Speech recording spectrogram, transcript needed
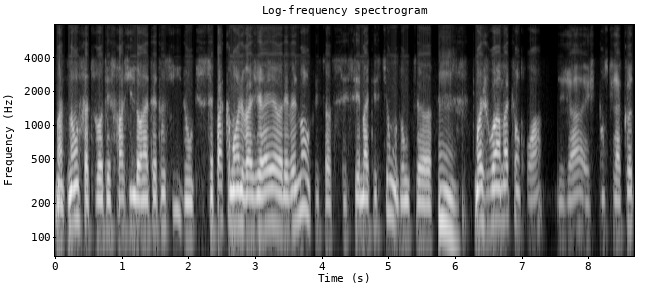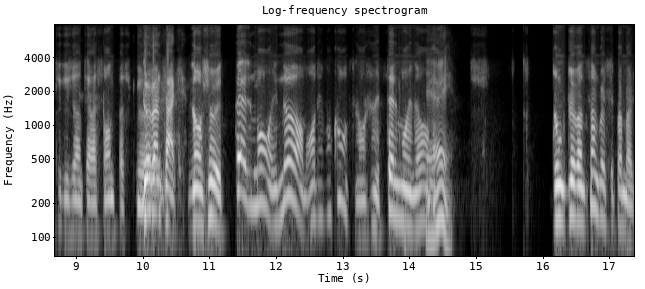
Maintenant, ça a toujours été fragile dans la tête aussi. Donc, je ne sais pas comment elle va gérer l'événement, Christophe. C'est ma question. Donc, hmm. moi, je vois un match en trois déjà, et je pense que la cote est déjà intéressante parce que 2,25. L'enjeu est tellement énorme, rendez-vous compte, l'enjeu est tellement énorme. Eh Donc 2,25, ouais, c'est pas mal.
